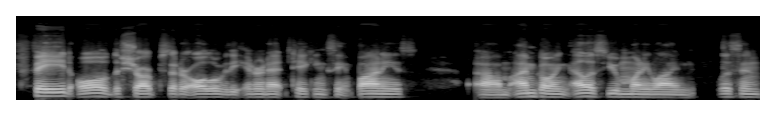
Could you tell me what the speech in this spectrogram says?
fade all of the sharps that are all over the internet taking St. Bonnie's. Um, I'm going LSU money line. Listen,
